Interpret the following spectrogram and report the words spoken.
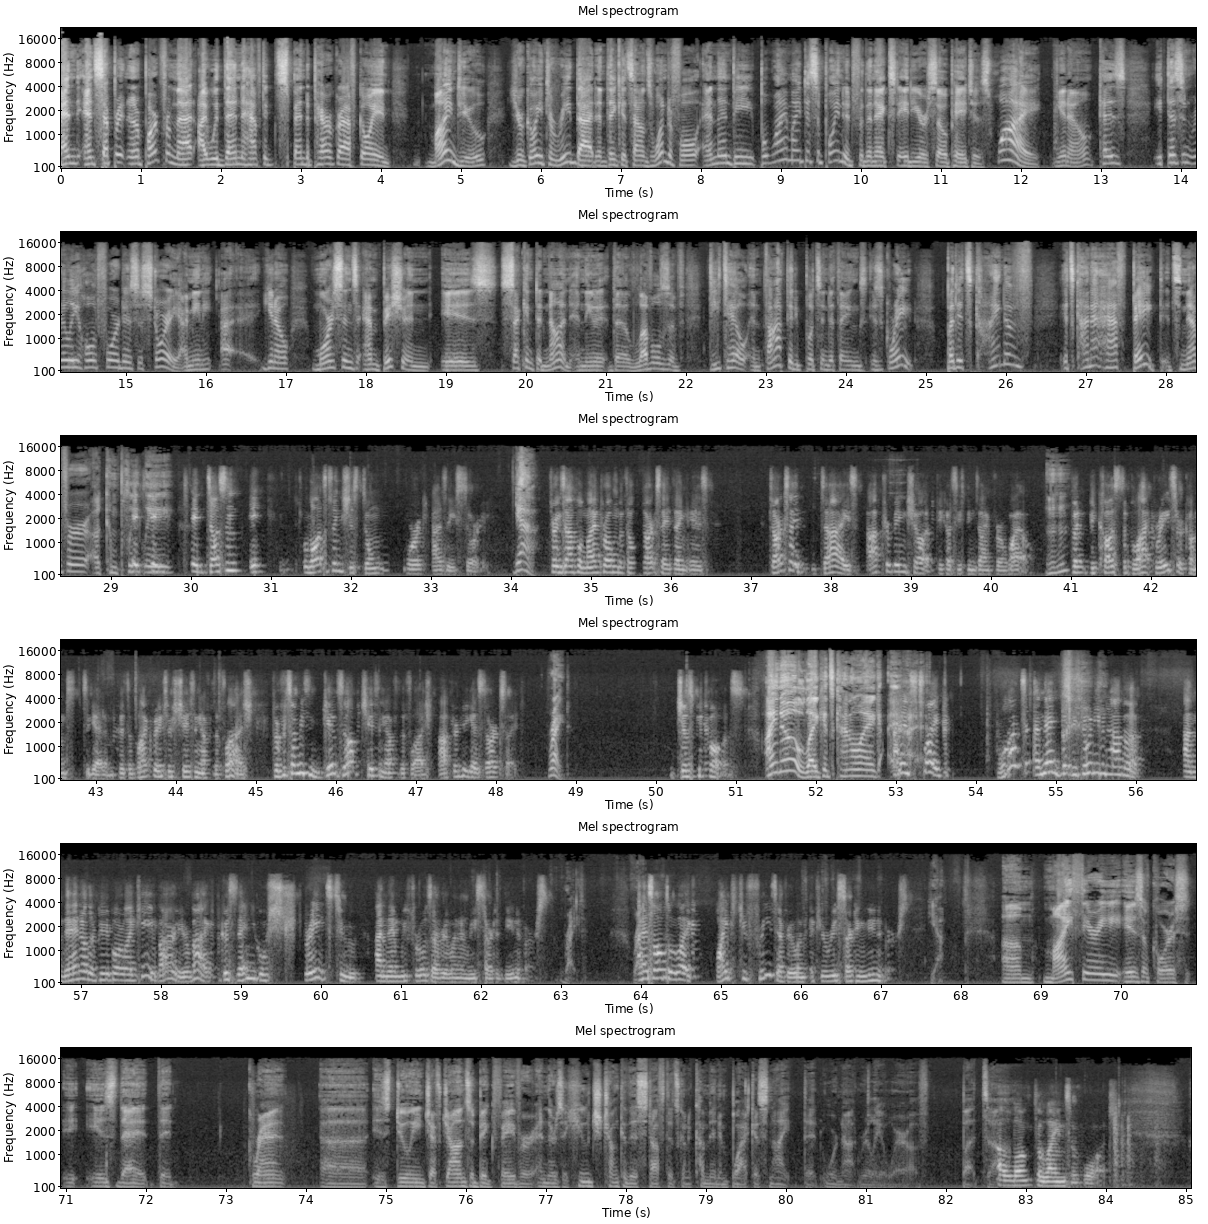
and and separate and apart from that, I would then have to spend a paragraph going, mind you, you're going to read that and think it sounds wonderful, and then be, but why am I disappointed for the next eighty or so pages? Why? You know, because it doesn't really hold forward as a story. I mean, uh, you know, Morrison's ambition is second to none, and the the levels of detail and thought that he puts into things is great. But it's kind of it's kind of half baked. It's never a completely. It, it, it doesn't. It lots of things just don't work as a story. Yeah. For example, my problem with the Darkseid thing is Darkseid dies after being shot because he's been dying for a while. Mm-hmm. But because the Black Racer comes to get him, because the Black Racer is chasing after the Flash, but for some reason gives up chasing after the Flash after he gets Darkseid. Right. Just because. I know, like it's kind of like. And it's like, what? And then, but they don't even have a. And then other people are like, "Hey, Barry, you're back," because then you go straight to, and then we froze everyone and restarted the universe. Right. Right. And it's also like, why did you freeze everyone if you're restarting the universe? Yeah. Um, my theory is, of course, is that that Grant uh, is doing Geoff Johns a big favor, and there's a huge chunk of this stuff that's going to come in in Blackest Night that we're not really aware of. But um, along the lines of what?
